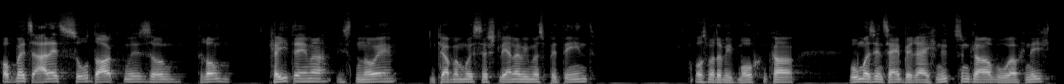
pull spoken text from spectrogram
hat mir jetzt auch nicht so taugt, muss ich sagen. Darum, KI-Thema ist neu. Ich glaube, man muss erst lernen, wie man es bedient, was man damit machen kann, wo man es in seinem Bereich nutzen kann, wo auch nicht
